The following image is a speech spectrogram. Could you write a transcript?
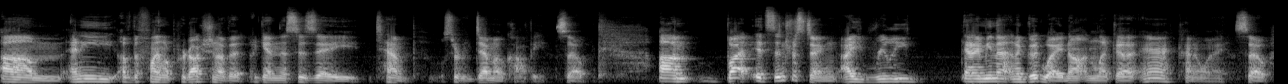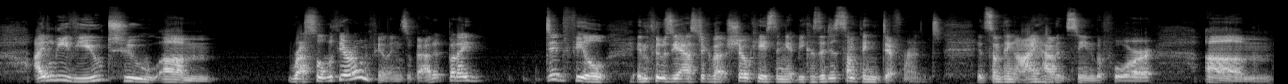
um, any of the final production of it. Again, this is a temp sort of demo copy. So, um, but it's interesting. I really and I mean that in a good way, not in like a eh kind of way. So I leave you to um, wrestle with your own feelings about it, but I did feel enthusiastic about showcasing it because it is something different. It's something I haven't seen before, um,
